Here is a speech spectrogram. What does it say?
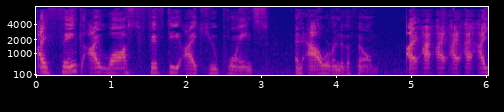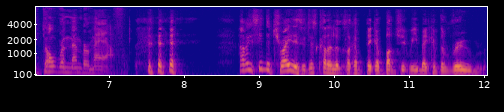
I think I lost 50 IQ points an hour into the film. I, I, I, I, I don't remember math. Having seen the trailers, it just kind of looks like a bigger budget remake of The Room.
